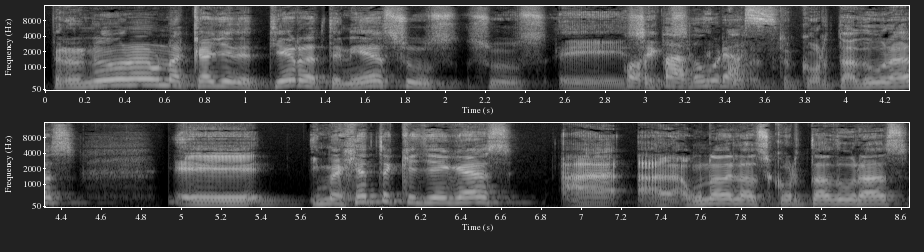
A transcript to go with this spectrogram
Pero no era una calle de tierra, tenía sus, sus eh, cortaduras. cortaduras. Eh, imagínate que llegas a, una de las cortaduras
